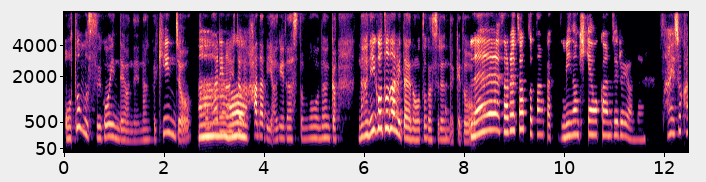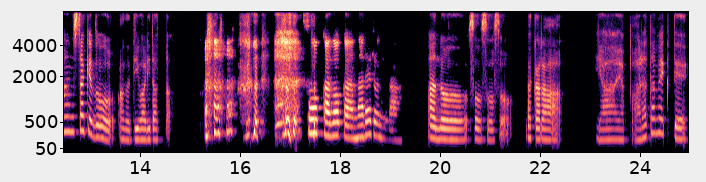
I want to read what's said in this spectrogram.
音もすごいんだよね。なんか近所、隣の人が花火上げ出すともうなんか何事だみたいな音がするんだけど、ねえ、それちょっとなんか身の危険を感じるよね。最初感じたけど、あの、ディワリだった。そうか、そうか、慣れるんだ。あの、そうそうそう。だから、いやー、やっぱ改めて、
